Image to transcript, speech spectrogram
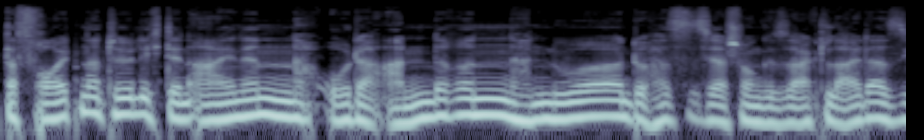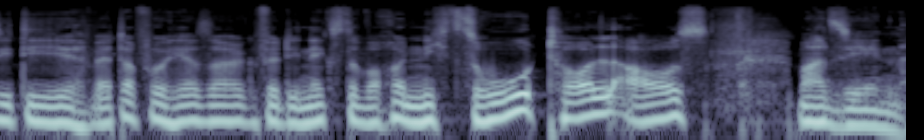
Das freut natürlich den einen oder anderen. Nur, du hast es ja schon gesagt, leider sieht die Wettervorhersage für die nächste Woche nicht so toll aus. Mal sehen.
